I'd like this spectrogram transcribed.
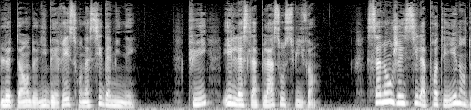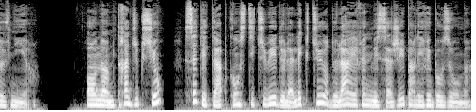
le temps de libérer son acide aminé. Puis, il laisse la place au suivant. S'allonge ainsi la protéine en devenir. On nomme traduction cette étape constituée de la lecture de l'ARN messager par les ribosomes.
